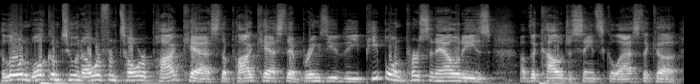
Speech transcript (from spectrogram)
Hello and welcome to an Hour from Tower podcast, the podcast that brings you the people and personalities of the College of St. Scholastica.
